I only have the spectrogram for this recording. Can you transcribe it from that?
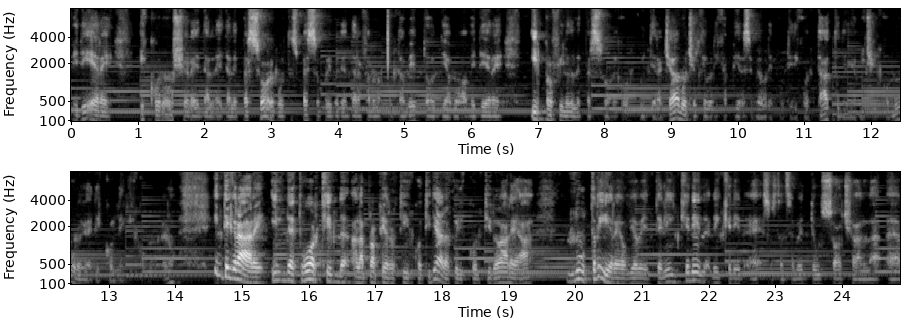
vedere e conoscere dalle, dalle, persone. Molto spesso prima di andare a fare un appuntamento andiamo a vedere il profilo delle persone con cui interagiamo, cerchiamo di capire se abbiamo dei punti di contatto, degli amici in comune, dei colleghi in comune. No? Integrare il networking alla propria routine quotidiana, quindi continuare a nutrire ovviamente LinkedIn. LinkedIn è sostanzialmente un social eh,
